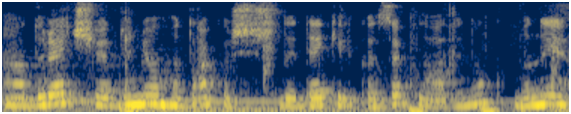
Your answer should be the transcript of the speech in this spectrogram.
А, До речі, до нього також йшли декілька закладинок. Вони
